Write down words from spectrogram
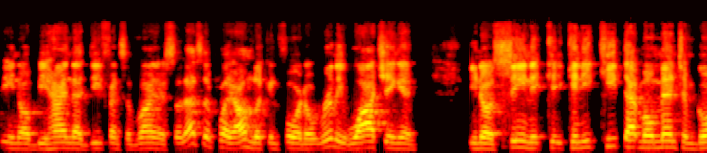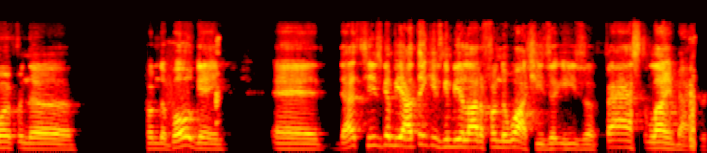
you know behind that defensive line. So that's the player I'm looking forward to really watching and you know seeing it. Can he keep that momentum going from the from the bowl game? And that's he's gonna be. I think he's gonna be a lot of fun to watch. He's a he's a fast linebacker.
